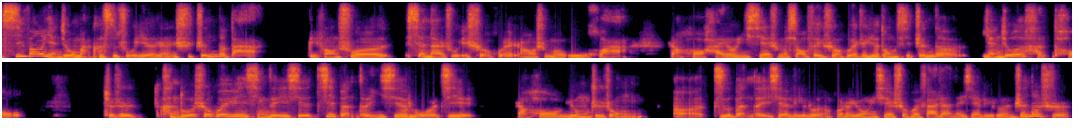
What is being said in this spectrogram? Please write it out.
西方研究马克思主义的人是真的把，比方说现代主义社会，然后什么物化，然后还有一些什么消费社会这些东西，真的研究的很透，就是很多社会运行的一些基本的一些逻辑，然后用这种。呃，资本的一些理论，或者用一些社会发展的一些理论，真的是，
